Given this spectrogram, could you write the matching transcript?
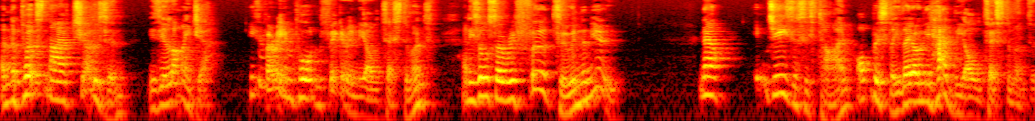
And the person I have chosen is Elijah. He's a very important figure in the Old Testament, and he's also referred to in the New. Now, in Jesus' time, obviously they only had the Old Testament, uh,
